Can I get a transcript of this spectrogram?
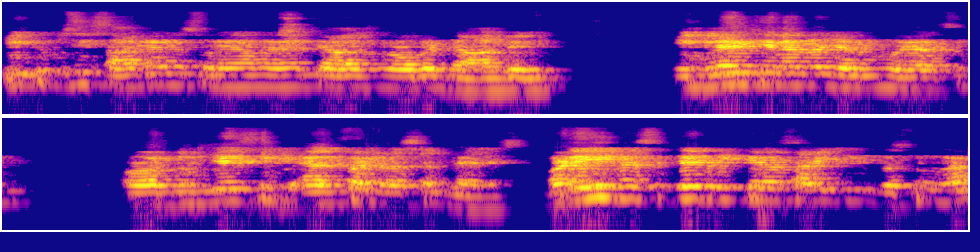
ਇੱਕ ਤੁਸੀਂ ਸਾਰਿਆਂ ਨੇ ਸੁਣਿਆ ਹੋਇਆ, ਚਾਰਲਸ ਰੋਬਰਟ ਡਾਰਵਿਨ। ਇੰਗਲੈਂਡ 'ਚ ਇਹਨਾਂ ਦਾ ਜਨਮ ਹੋਇਆ ਸੀ। ਔਰ ਦੂਜੇ ਸੀ ਐਲਫਰਡ ਰਸਲ ਵੈਲਿਸ। ਬੜੇ ਹੀ ਮੈਂ ਸਿੱਧੇ ਤਰੀਕੇ ਨਾਲ ਸਾਰੀ ਚੀਜ਼ ਦੱਸੂਗਾ।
